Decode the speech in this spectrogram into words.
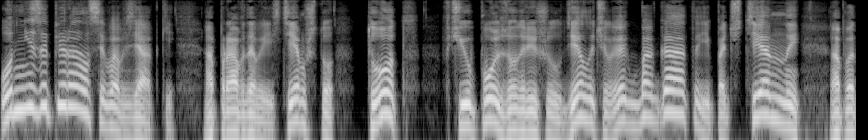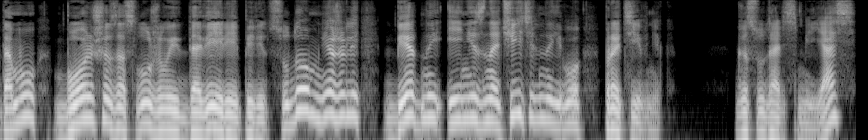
он не запирался во взятки, оправдываясь тем, что тот в чью пользу он решил дело, человек богатый и почтенный, а потому больше заслуживает доверия перед судом, нежели бедный и незначительный его противник. Государь, смеясь,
